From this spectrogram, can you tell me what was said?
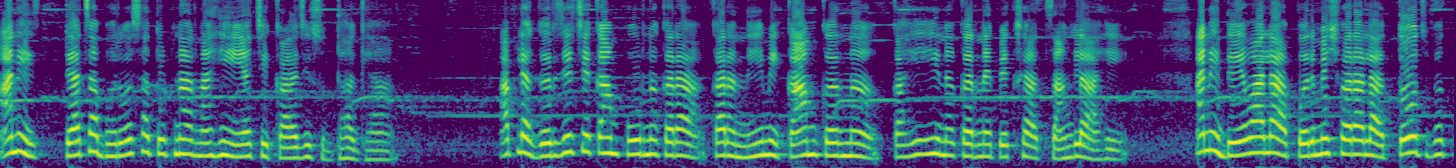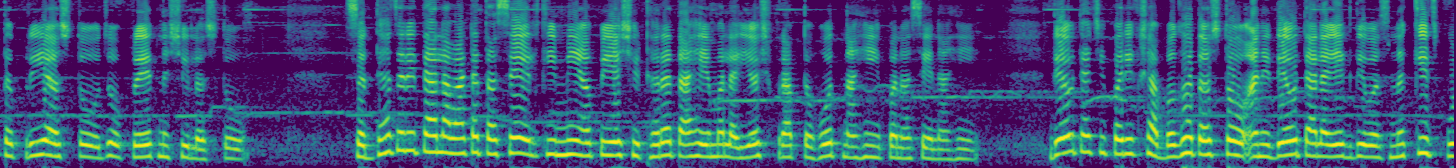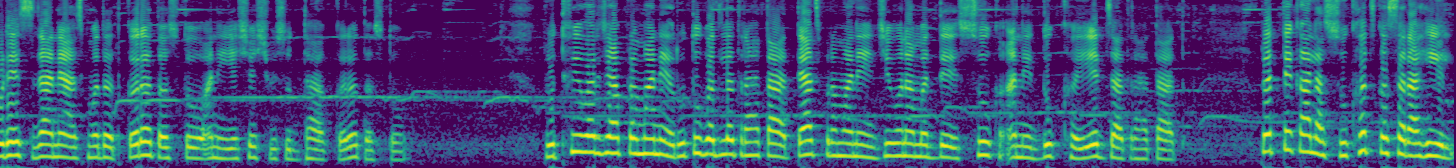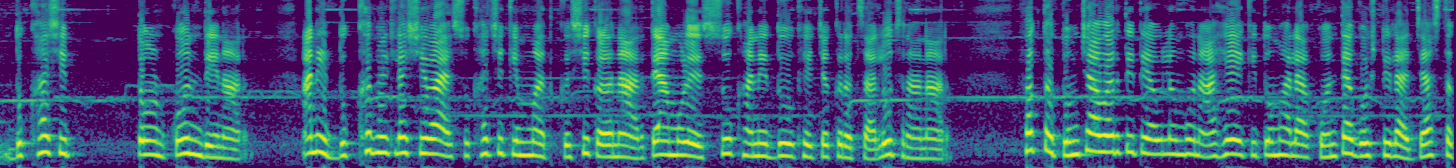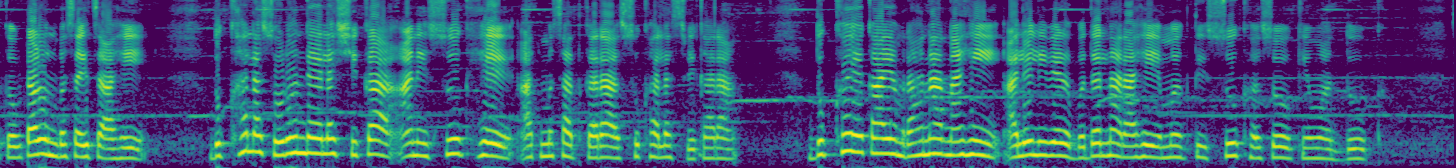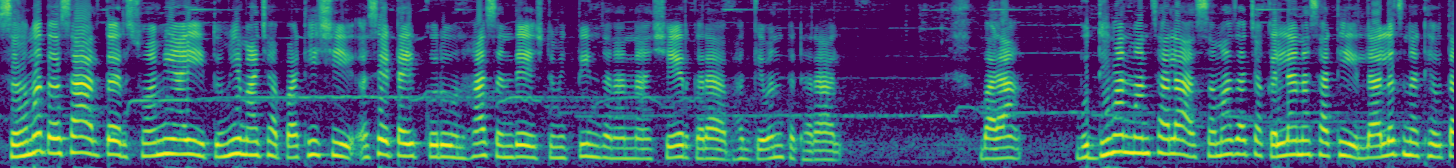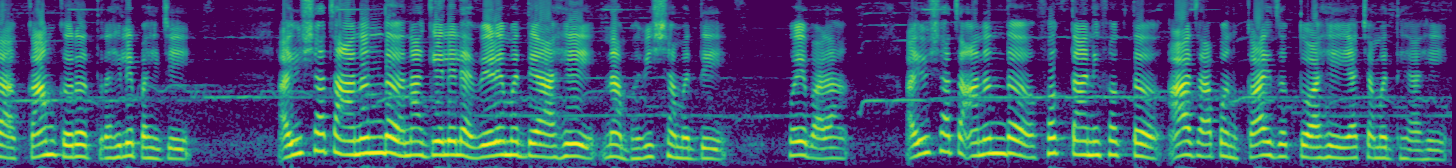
आणि त्याचा भरवसा तुटणार नाही याची काळजीसुद्धा घ्या. आपल्या गरजेचे काम पूर्ण करा कारण नेहमी काम करणं काहीही न करण्यापेक्षा चांगलं आहे. आणि देवाला परमेश्वराला तोच भक्त प्रिय असतो जो प्रयत्नशील असतो. सध्या जरी त्याला वाटत असेल की मी अपयशी ठरत आहे मला यश प्राप्त होत नाही पण असे नाही. देव त्याची परीक्षा बघत असतो आणि देव त्याला एक दिवस नक्कीच पुढे जाण्यास मदत करत असतो आणि यशस्वीसुद्धा करत असतो. पृथ्वीवर ज्याप्रमाणे ऋतू बदलत राहतात त्याचप्रमाणे जीवनामध्ये सुख आणि दुःख येत जात राहतात. प्रत्येकाला सुखच कसं राहील दुःखाशी तोंड कोण देणार? आणि दुःख भेटल्याशिवाय सुखाची किंमत कशी कळणार? त्यामुळे सुख आणि दुःख हे चक्र चालूच राहणार. फक्त तुमच्यावरती ते अवलंबून आहे की तुम्हाला कोणत्या गोष्टीला जास्त कवटाळून बसायचं आहे? दुःखाला सोडून द्यायला शिका आणि सुख हे आत्मसात करा सुखाला स्वीकारा. दुःख हे कायम राहणार नाही. आलेली वेळ बदलणार आहे. मग ती सुख असो किंवा दुःख. सहमत असाल तर स्वामी आई तुम्ही माझ्या पाठीशी असे टाईप करून हा संदेश तुम्ही तीन जणांना शेअर करा. भाग्यवंत ठराल. बाळा बुद्धिमान माणसाला समाजाच्या कल्याणासाठी लालच न ठेवता काम करत राहिले पाहिजे. आयुष्याचा आनंद ना गेलेल्या वेळेमध्ये आहे ना भविष्यामध्ये. होय बाळा आयुष्याचा आनंद फक्त आणि फक्त आज आपण काय जगतो आहे याच्यामध्ये आहे.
